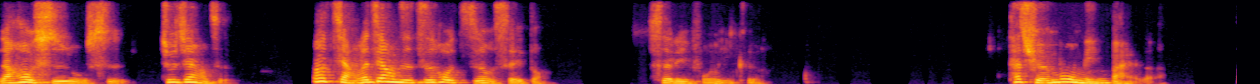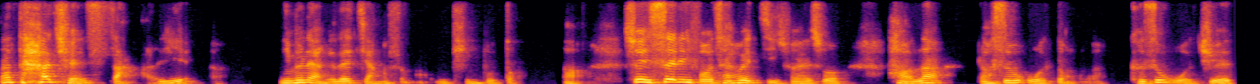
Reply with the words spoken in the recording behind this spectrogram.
然后实如是，就这样子。那讲了这样子之后，只有谁懂？舍利佛一个，他全部明白了，那他全傻了眼了。你们两个在讲什么？我们听不懂啊，所以舍利佛才会挤出来说：“好，那老师我懂了。”可是我觉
